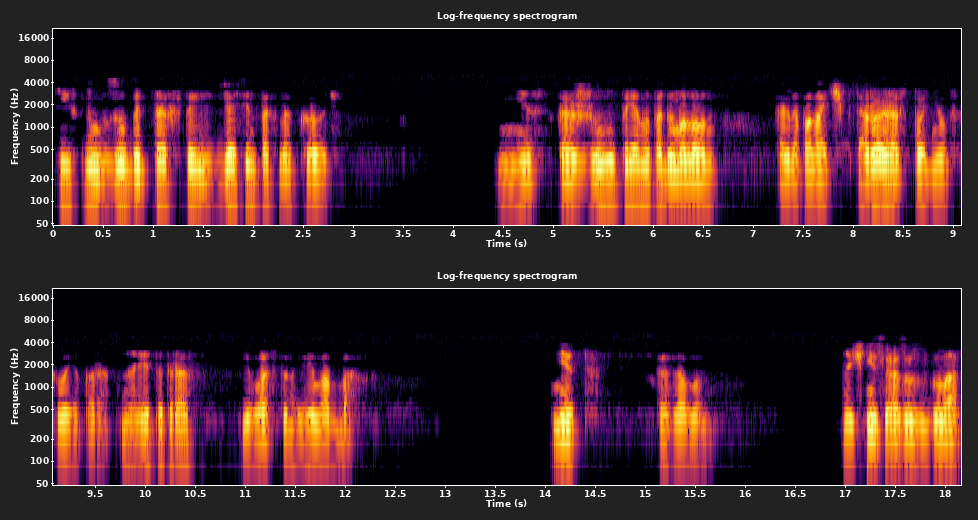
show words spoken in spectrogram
Стиснул зубы так, что из десен пошла кровь. «Не скажу», — прямо подумал он, когда палач второй раз поднял свой аппарат. На этот раз его остановил Аббас. «Нет», сказал он. Начни сразу с глаз.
